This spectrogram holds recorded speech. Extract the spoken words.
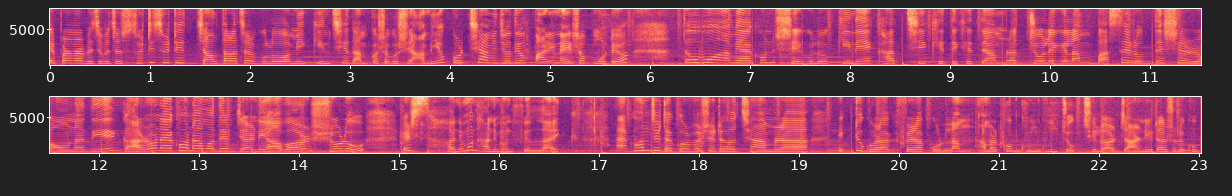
এরপর আমরা ভেজে ভেজে সুইটি সুইটি চালতার আচারগুলো আমি কিনছি, দাম কষাকষি আমিও করছি, আমি যদিও পারি না এসব মোটেও। তবুও আমি এখন সেগুলো কিনে খাচ্ছি, খেতে খেতে আমরা চলে গেলাম বাসের উদ্দেশ্যে রওনা দিয়ে। কারণ এখন আমাদের জার্নি আবার শুরু। It's honeymoon honeymoon feel like এখন যেটা করব সেটা হচ্ছে আমরা একটু ঘোরাফেরা করলাম। আমার খুব ঘুম ঘুম চোখ ছিল আর জার্নিটা আসলে খুব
